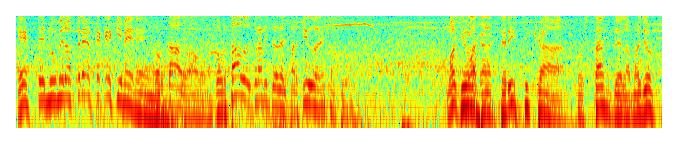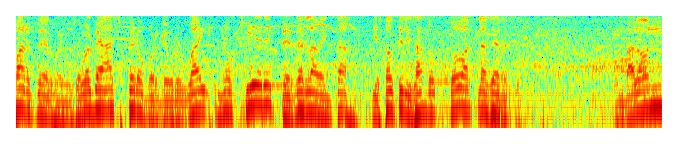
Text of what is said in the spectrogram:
Este número 13 que es Jiménez. Cortado ahora, cortado el trámite del partido en esa altura. No ha sido la característica constante de la mayor parte del juego. Se vuelve áspero porque Uruguay no quiere perder la ventaja y está utilizando toda clase de recursos. El balón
